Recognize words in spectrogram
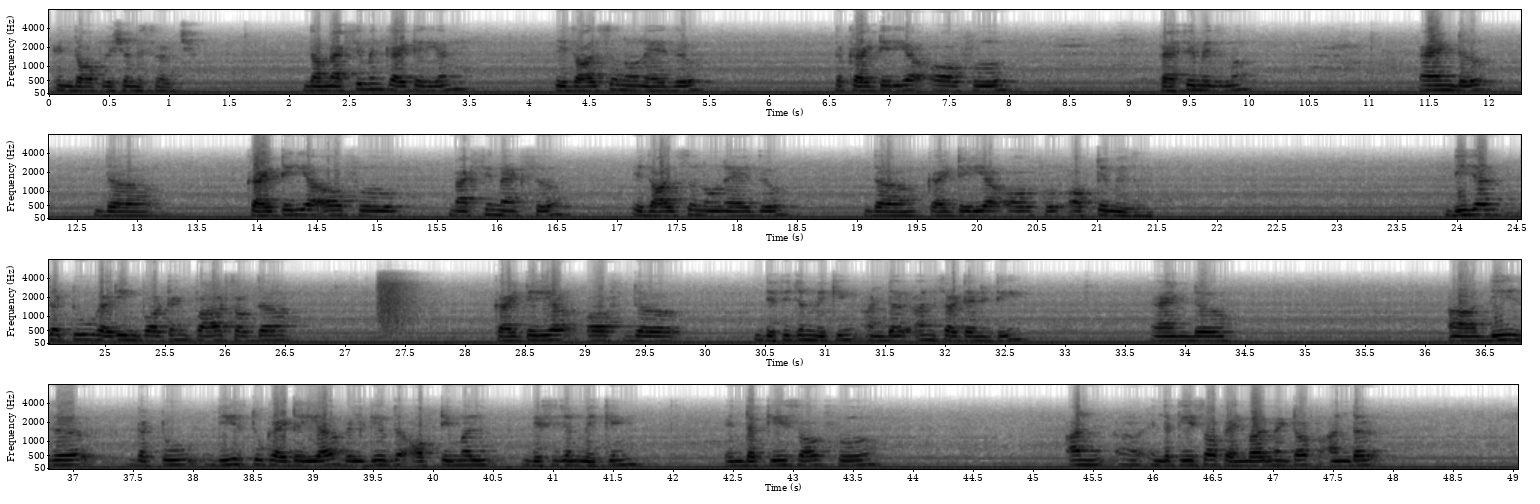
in the operation research. The maximin criterion is also known as uh, the criteria of uh, pessimism and the criteria of maximax is also known as the criteria of optimism. These are the two very important parts of the criteria of the decision making under uncertainty. And uh, uh, these uh, the two these two criteria will give the optimal decision making in the case of uh, un, uh, in the case of environment of under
